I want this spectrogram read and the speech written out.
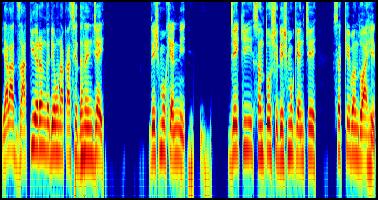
याला जातीय रंग देऊ नका असे धनंजय देशमुख यांनी जे की संतोष देशमुख यांचे सख्खे बंधू आहेत.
